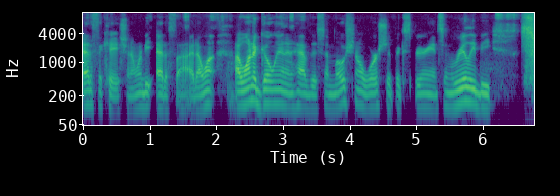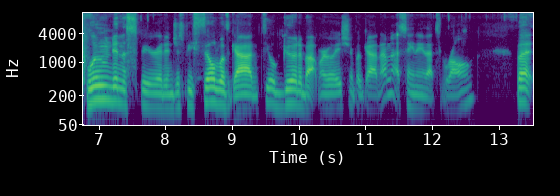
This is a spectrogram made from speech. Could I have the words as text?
edification. I want to be edified. I want I want to go in and have this emotional worship experience and really be swooned in the spirit and just be filled with God and feel good about my relationship with God. And I'm not saying any of that's wrong, but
